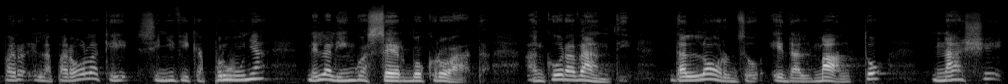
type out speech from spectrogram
par- la parola che significa prugna nella lingua serbo-croata. Ancora avanti, dall'orzo e dal malto nasce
